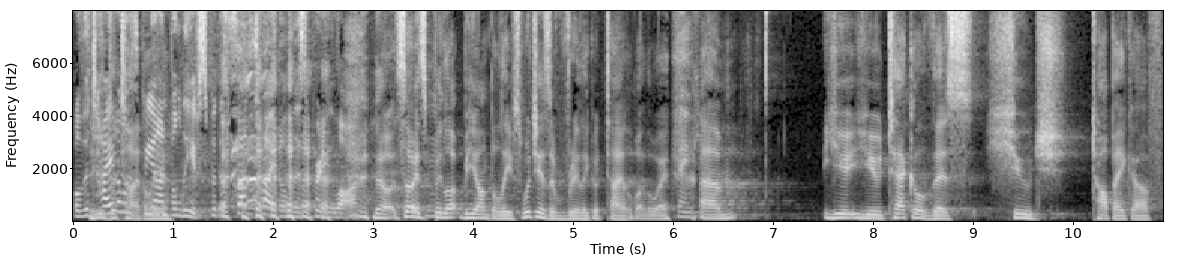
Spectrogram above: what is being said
well, the, the title, the title is Beyond yeah. Beliefs, but the subtitle is pretty long. No, so it's Beyond Beliefs, which is a really good title, by the way. Thank you. Um, you you tackle this huge topic of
